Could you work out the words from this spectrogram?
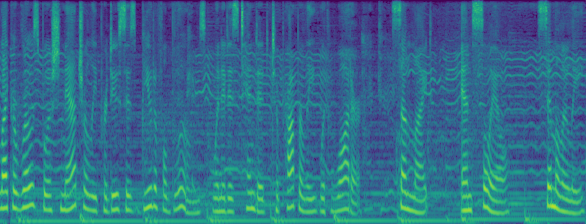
Like a rose bush naturally produces beautiful blooms when it is tended to properly with water, sunlight, and soil, similarly,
